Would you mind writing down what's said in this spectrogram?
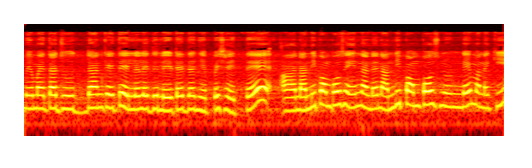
మేమైతే అది చూడడానికి అయితే వెళ్ళలేదు లేట్ అవుతుంది అని చెప్పేసి అయితే. ఆ నంది పంపోస్ ఏంటంటే నంది పంపోస్ నుండే మనకి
